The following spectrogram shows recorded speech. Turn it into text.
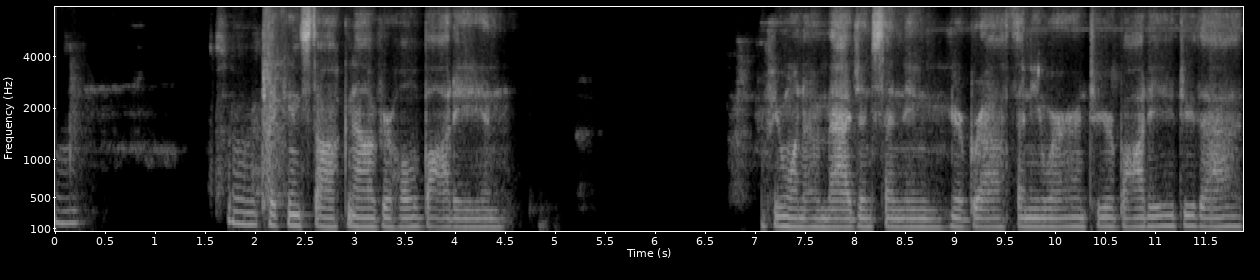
Mm-hmm. So, we're taking stock now of your whole body, and if you want to imagine sending your breath anywhere into your body, do that.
